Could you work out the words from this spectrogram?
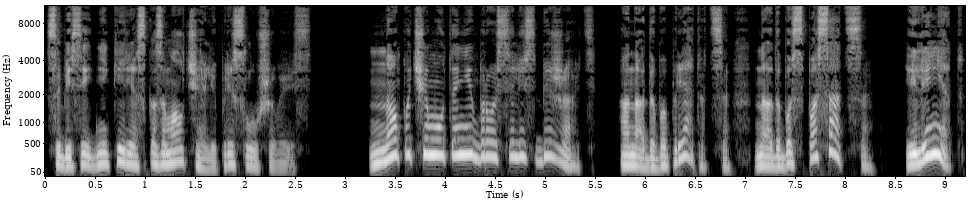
Собеседники резко замолчали, прислушиваясь. Но почему-то не бросились бежать. А надо бы прятаться, надо бы спасаться. Или нет?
